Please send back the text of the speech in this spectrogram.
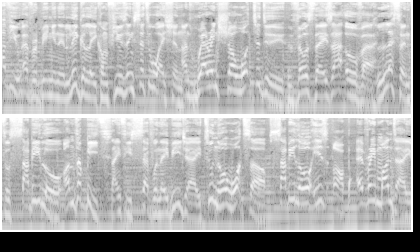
Have you ever been in a legally confusing situation and weren't sure what to do? Those days are over. Listen to Sabi Law on the Beat 97 ABJ to know what's up. Sabi Law is up every Monday,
